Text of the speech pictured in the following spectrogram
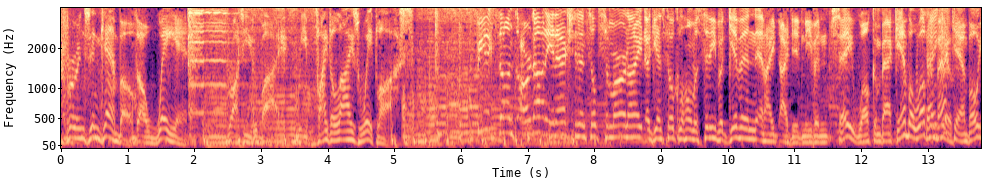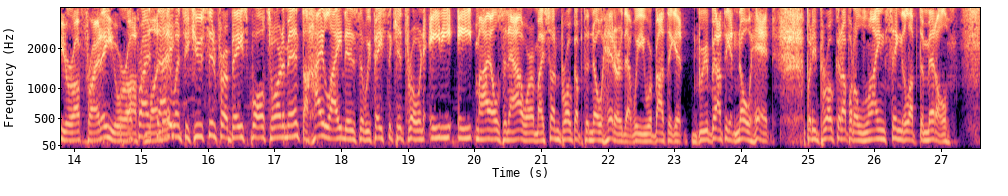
Burns and Gambo, the weigh in. Brought to you by Revitalize Weight Loss. Phoenix Suns are not in action until tomorrow night against Oklahoma City, but given, and I, I didn't even say welcome back, Gambo. Welcome Thank back, you. Gambo. You're off Friday. You were Well, off Friday, Monday. Saturday, went to Houston for a baseball tournament. The highlight is that we faced the kid throwing 88 miles an hour. My son broke up the no hitter that we were about to get. We were about to get no hit, but he broke it up with a line single up the middle,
